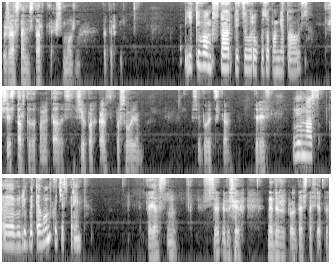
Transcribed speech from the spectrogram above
Вже останній старт, так що можна потерпіти. Які вам старти цього року запам'ятались? Всі старти запам'ятались, всі покажуть по-своєму. Всі були цікаві, інтересні. Ви у нас е, ви любите гонку чи спринт? Та я ну, все люблю. Не дуже правда естафету,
